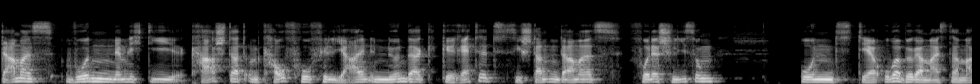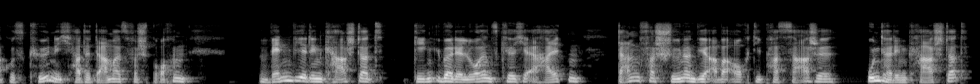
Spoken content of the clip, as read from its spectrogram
Damals wurden nämlich die Karstadt- und Kaufhof-Filialen in Nürnberg gerettet. Sie standen damals vor der Schließung. Und der Oberbürgermeister Markus König hatte damals versprochen, wenn wir den Karstadt gegenüber der Lorenzkirche erhalten, dann verschönern wir aber auch die Passage unter dem Karstadt.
